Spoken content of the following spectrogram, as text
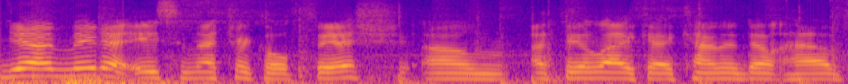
Yeah, I made an asymmetrical fish. Um, I feel like I kind of don't have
